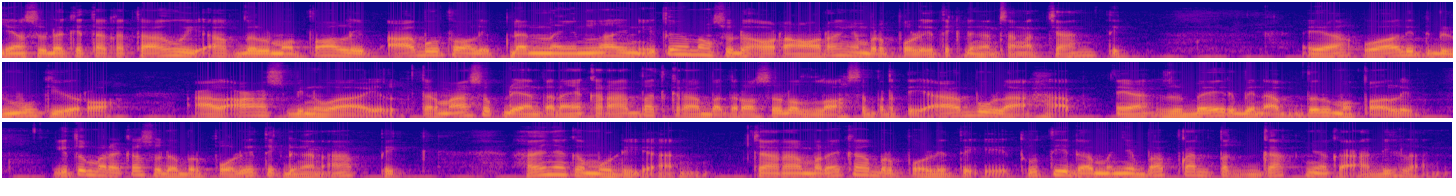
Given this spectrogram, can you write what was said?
yang sudah kita ketahui Abdul Muthalib, Abu Talib dan lain-lain itu memang sudah orang-orang yang berpolitik dengan sangat cantik. Ya, Walid bin Mughirah, Al-As bin Wa'il, termasuk di antaranya kerabat-kerabat Rasulullah seperti Abu Lahab, ya, Zubair bin Abdul Muthalib. Itu mereka sudah berpolitik dengan apik. Hanya kemudian cara mereka berpolitik itu tidak menyebabkan tegaknya keadilan.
